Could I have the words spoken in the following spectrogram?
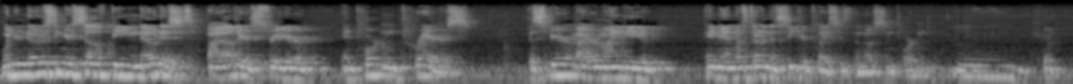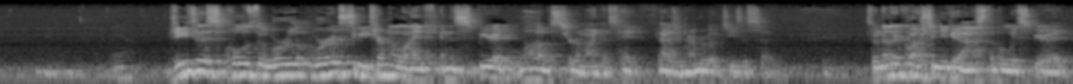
When you're noticing yourself being noticed by others for your important prayers, the Spirit might remind you hey, man, what's done in the secret place is the most important. Mm. Jesus holds the wor- words to eternal life, and the Spirit loves to remind us hey, guys, remember what Jesus said. So, another question you could ask the Holy Spirit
